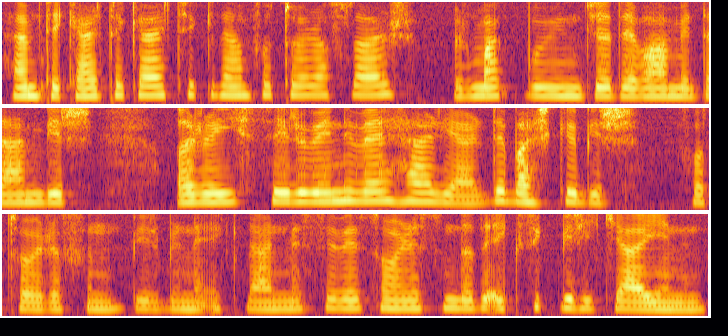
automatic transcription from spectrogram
hem teker teker çekilen fotoğraflar, ırmak boyunca devam eden bir arayış serüveni ve her yerde başka bir fotoğrafın birbirine eklenmesi ve sonrasında da eksik bir hikayenin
